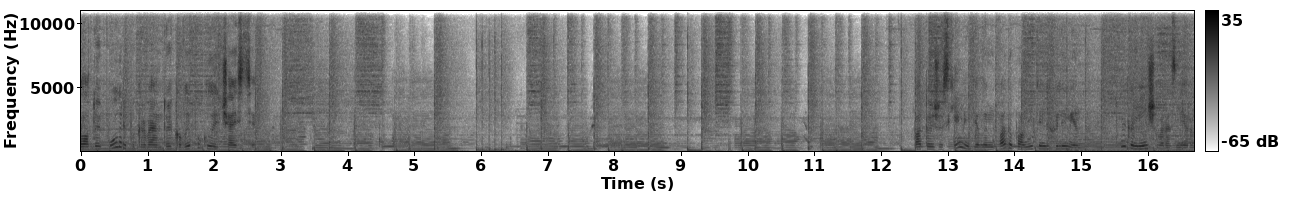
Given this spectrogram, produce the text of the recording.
Золотой пудрой покрываем только выпуклые части. По той же схеме делаем два дополнительных элемента, только меньшего размера.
